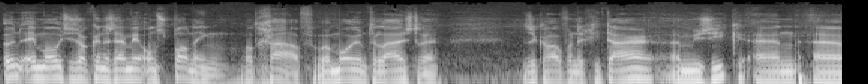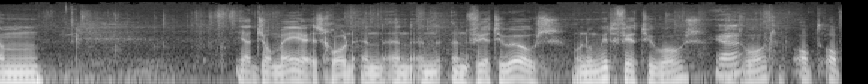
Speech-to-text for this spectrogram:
een emotie zou kunnen zijn meer ontspanning. Wat gaaf, wat mooi om te luisteren. Dus ik hou van de gitaarmuziek. En ehm, ja, John Mayer is gewoon een, een, een, een virtuoos. Hoe noem je het? Virtuoos Ja. is het woord. Op, op,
